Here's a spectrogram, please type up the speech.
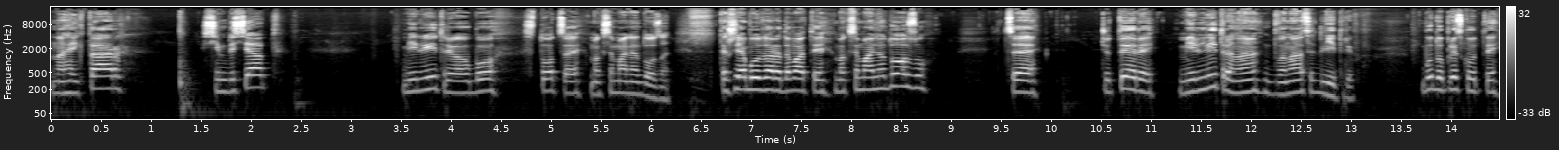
На гектар 70 мл або 100 це максимальна доза. Так що я буду зараз давати максимальну дозу. Це 4 мл на 12 літрів. Буду оприскувати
